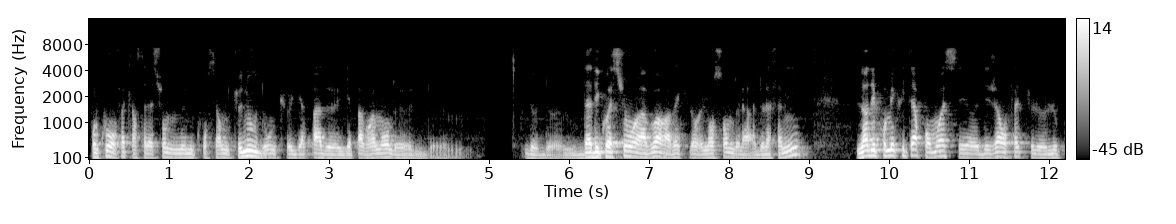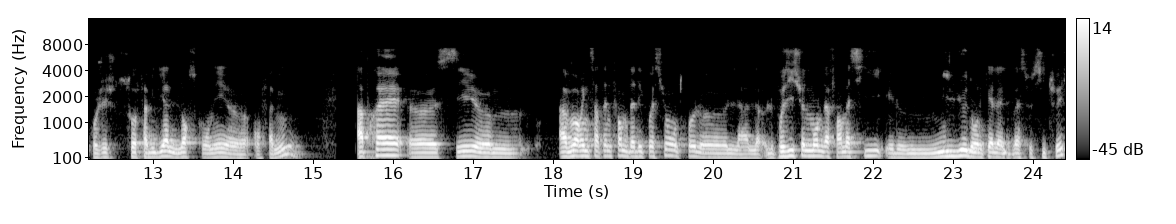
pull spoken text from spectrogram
pour le coup en fait l'installation ne nous concerne que nous, donc il n'y a pas de, il a pas vraiment d'adéquation à avoir avec l'ensemble de la famille. L'un des premiers critères pour moi, c'est euh, déjà en fait que le, projet soit familial lorsqu'on est en famille. Après, c'est avoir une certaine forme d'adéquation entre le, positionnement de la pharmacie et le milieu dans lequel elle va se situer.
